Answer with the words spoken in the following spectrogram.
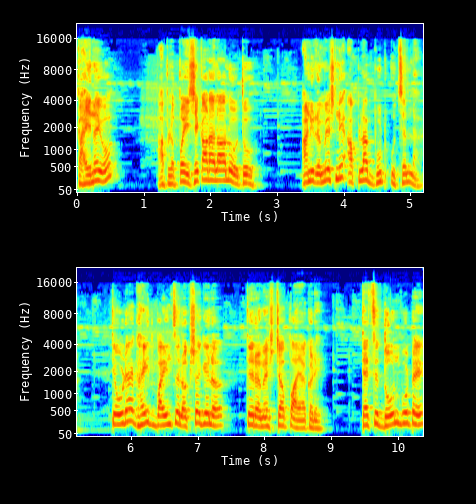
काही नाही हो आपलं पैसे काढायला आलो होतो आणि रमेशने आपला बूट उचलला. तेवढ्या घाईत बाईंचं लक्ष गेलं ते रमेशच्या पायाकडे. त्याचे दोन बोटे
